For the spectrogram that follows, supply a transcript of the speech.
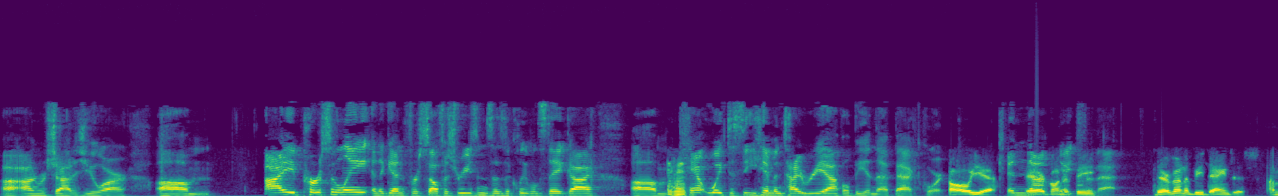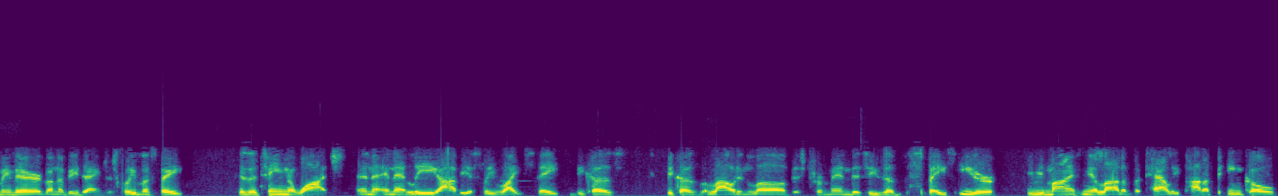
uh, on Rashad as you are. Um, I personally, and again for selfish reasons as a Cleveland State guy, um, mm-hmm. can't wait to see him and Tyree Appleby in that backcourt. Oh yeah, Cannot they're going to be they're going to be dangerous. I mean, they're going to be dangerous. Cleveland State is a team to watch in, in that league. Obviously, Wright State because because Loudon Love is tremendous. He's a space eater. He reminds me a lot of Vitaly Potapenko,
